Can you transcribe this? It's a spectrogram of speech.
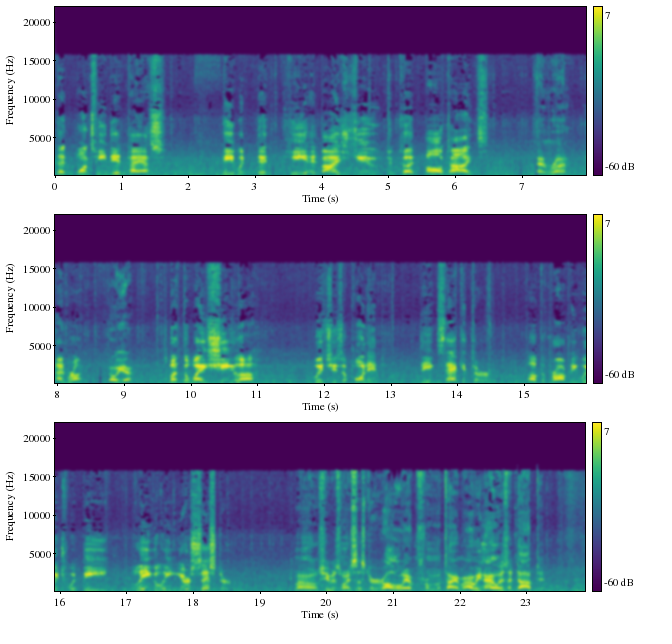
that once he did pass, he would that he advised you to cut all ties And run. and run. Oh yeah. But the way Sheila, which is appointed the executor of the property, which would be legally your sister, Well, she was my sister all the way up from the time. I mean, I was adopted.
